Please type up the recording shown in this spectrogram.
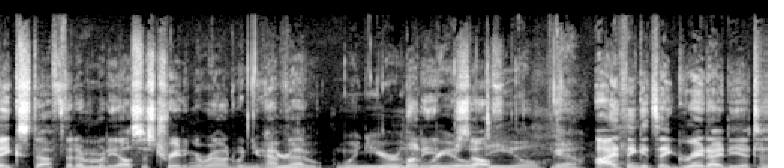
fake stuff Mm-hmm. that everybody else is trading around when you have You're that the- when you're the money in real yourself? deal. Yeah. i think it's a great idea to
